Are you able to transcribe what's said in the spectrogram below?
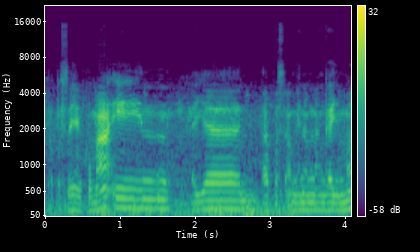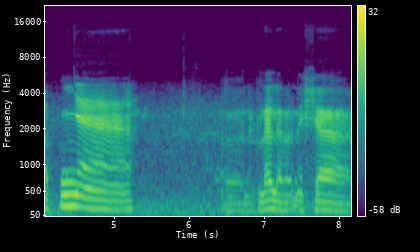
Tapos na yan kumain. Ayan. Tapos uminom ng gamot niya. Naglalaro na siya.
